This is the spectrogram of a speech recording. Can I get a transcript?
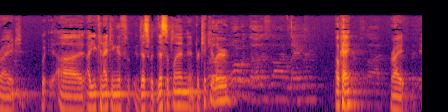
Right. Uh, are you connecting this, this, with discipline in particular? Well, slide, okay. Right. Yeah.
